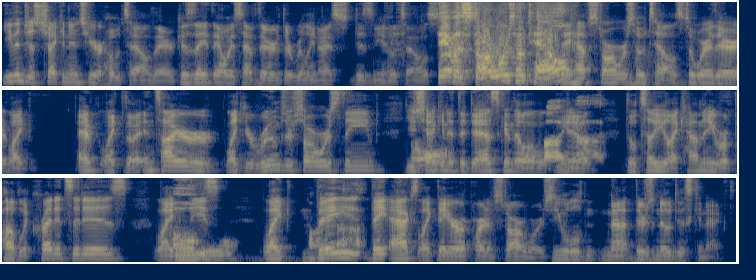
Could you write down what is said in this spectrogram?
even just checking into your hotel there because they, they always have their their really nice disney hotels They have a Star Wars hotel. they have star wars hotels to where they're like ev- like the entire like your rooms are star wars themed you check in Oh at the desk and they'll you know God. they'll tell you like how many republic credits it is like oh, these like my they God. they act like they are a part of Star Wars. You will not there's no disconnect.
